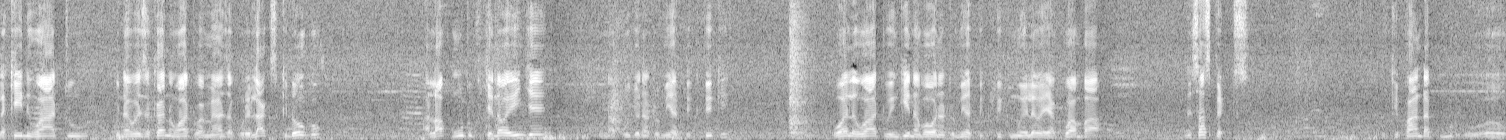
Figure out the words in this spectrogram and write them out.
lakini watu, kuna uwezekano watu wameanza kurelax kidogo, alafu mtu kuchelewa nje unakuja unatumia pikipiki. Wale watu wengine ambao wanatumia pikipiki mwelewe ya kwamba ni suspects. Ukipanda uh,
